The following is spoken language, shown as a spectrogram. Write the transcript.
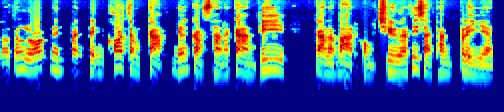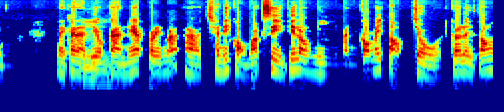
เราต้องรู้ว่ามันมันเป็นข้อจำกัดเนื่องกับสถานการณ์ที่การระบาดของเชื้อที่สายพันธุ์เปลี่ยน ในขณะเดียวกันเนี่ยปริมาณชนิดของวัคซีนที่เรามีมันก็ไม่ตอบโจทย์ ก็เลยต้อง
